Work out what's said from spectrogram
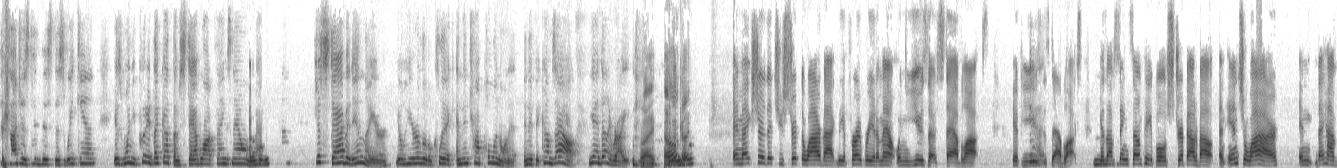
since I just did this this weekend, is when you put it. They've got those stab lock things now on the back. Just stab it in there. You'll hear a little click, and then try pulling on it. And if it comes out, you ain't done it right. right. Oh, okay. And make sure that you strip the wire back the appropriate amount when you use those stab locks, if you use the stab locks. Because Mhm. I've seen some people strip out about an inch of wire and they have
